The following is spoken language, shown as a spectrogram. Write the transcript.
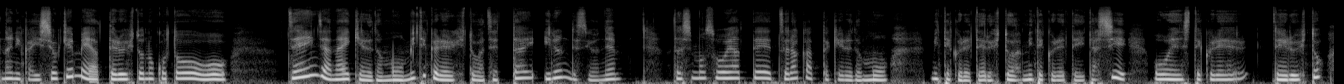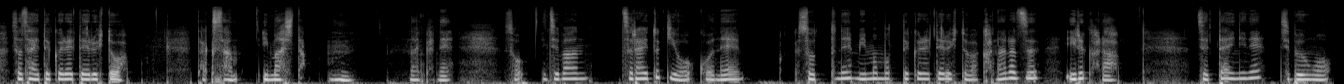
何か一生懸命やってる人のことを全員じゃないけれども見てくれる人は絶対いるんですよね。私もそうやって辛かったけれども見てくれてる人は見てくれていたし応援してくれている人支えてくれている人はたくさんいました。うん。なんかねそう一番辛い時をこうねそっとね見守ってくれてる人は必ずいるから絶対にね自分を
